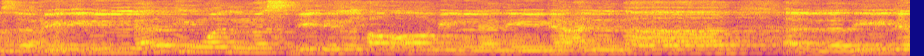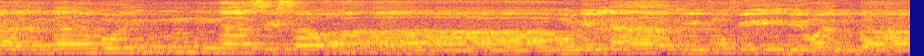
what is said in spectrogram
سبيل الله والمسجد الحرام الذي جعلناه الذي جعلناه للناس سواء العاكف فيه والباد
